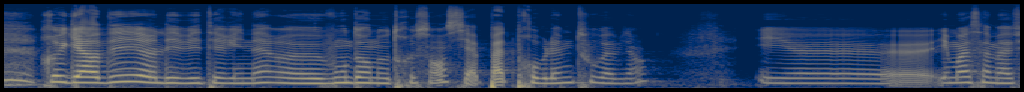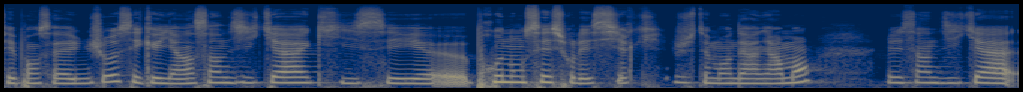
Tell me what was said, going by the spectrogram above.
Regardez, euh, les vétérinaires euh, vont dans notre sens, il n'y a pas de problème, tout va bien. Et, euh, et moi, ça m'a fait penser à une chose, c'est qu'il y a un syndicat qui s'est euh, prononcé sur les cirques, justement, dernièrement. Le syndicat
